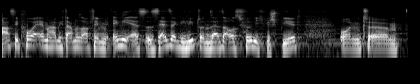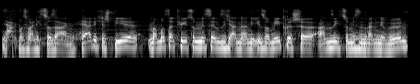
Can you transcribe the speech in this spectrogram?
RC Pro AM habe ich damals auf dem NES sehr, sehr geliebt und sehr, sehr ausführlich gespielt. Und ähm, ja, muss man nicht so sagen. Herrliches Spiel. Man muss natürlich so ein bisschen sich an, an die isometrische Ansicht so ein bisschen dran gewöhnen,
